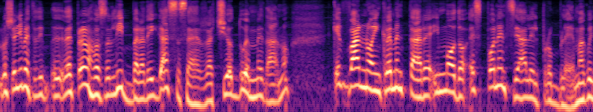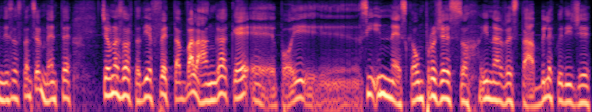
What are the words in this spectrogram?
lo scioglimento di, eh, del permafrost libera dei gas serra, CO2 e metano che vanno a incrementare in modo esponenziale il problema, quindi sostanzialmente c'è una sorta di effetto a valanga che eh, poi eh, si innesca un processo inarrestabile, qui dice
